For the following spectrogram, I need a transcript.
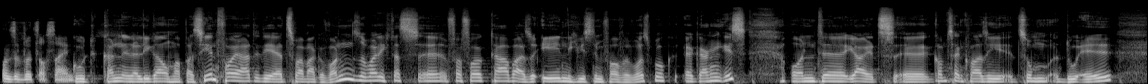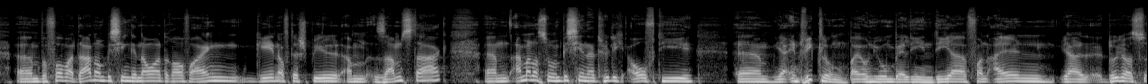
und so wird es auch sein. Gut, kann in der Liga auch mal passieren. Vorher hattet ihr ja zweimal gewonnen, soweit ich das äh, verfolgt habe. Also ähnlich wie es dem VfL Wolfsburg ergangen ist. Und äh, ja, jetzt äh, kommt dann quasi zum Duell. Ähm, bevor wir da noch ein bisschen genauer drauf eingehen auf das Spiel am Samstag, ähm, einmal noch so ein bisschen natürlich auf die ähm, ja, Entwicklung bei Union Berlin, die ja von allen ja durchaus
